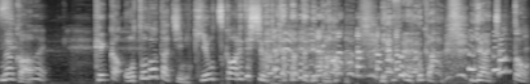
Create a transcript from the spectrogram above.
なんか結果大人たちに気を使われてしまったなというか やっぱりなんかいやちょっと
